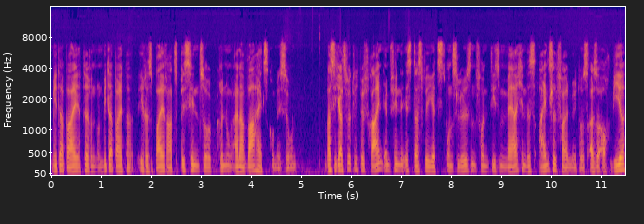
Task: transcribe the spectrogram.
Mitarbeiterinnen und Mitarbeiter ihres Beirats bis hin zur Gründung einer Wahrheitskommission. Was ich als wirklich befreiend empfinde, ist, dass wir jetzt uns lösen von diesem Märchen des Einzelfallmythos. Also auch wir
